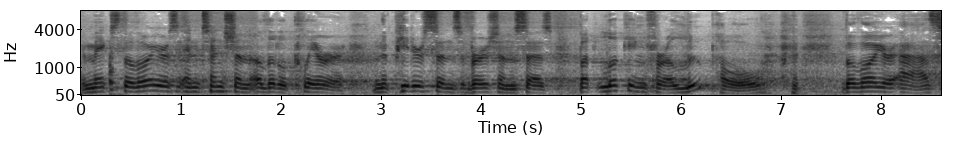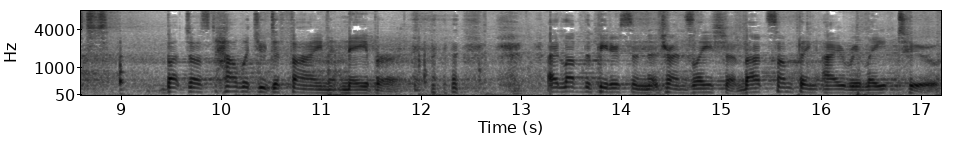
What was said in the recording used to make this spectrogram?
it makes the lawyer's intention a little clearer. And the Peterson's version says, But looking for a loophole, the lawyer asked, But just how would you define neighbor? I love the Peterson translation. That's something I relate to.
